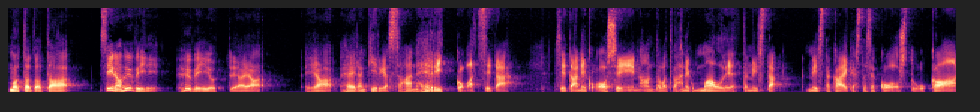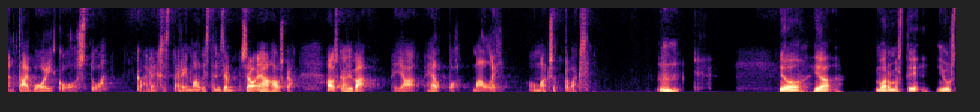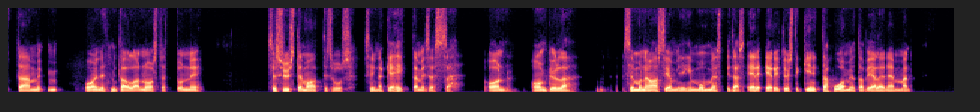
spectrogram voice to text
mutta tota, siinä on hyviä, hyviä juttuja ja, ja heidän kirjassahan he rikkovat sitä sitä niin kuin osiin, antavat vähän niin kuin malli, että mistä, mistä kaikesta se koostuukaan tai voi koostua kahdeksasta eri mallista, niin se, se on ihan hauska, hauska, hyvä ja helppo malli omaksuttavaksi. Mm. Joo, ja varmasti just tämä pointit, mitä ollaan nostettu, niin se systemaattisuus siinä kehittämisessä on, on kyllä semmoinen asia, mihin mun mielestä pitäisi erityisesti kiinnittää huomiota vielä enemmän.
